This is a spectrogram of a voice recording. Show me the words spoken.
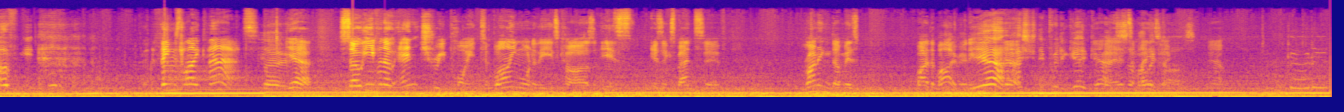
things like that. So- yeah. So even though entry point to buying one of these cars is is expensive, running them is by the by, really. yeah, actually pretty good yeah, compared to some amazing. other cars. Yeah.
